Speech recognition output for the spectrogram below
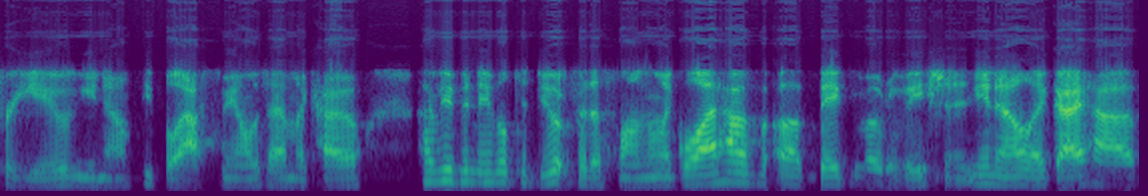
for you. You know, people ask me all the time, like, how have you been able to do it for this long? I'm like, well, I have a big motivation, you know, like I have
